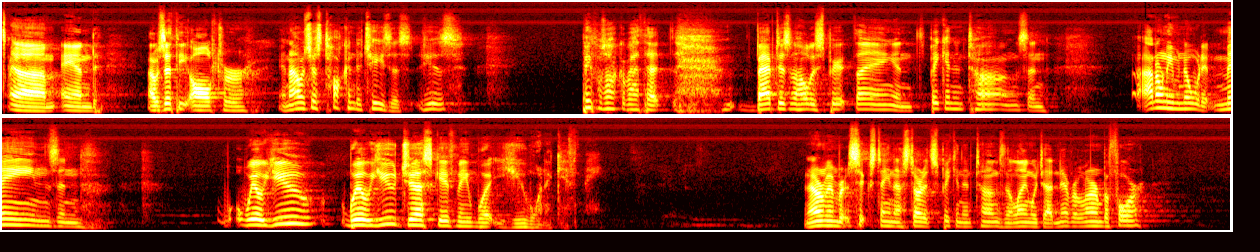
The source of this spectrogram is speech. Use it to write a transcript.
um, and I was at the altar, and I was just talking to Jesus. Jesus, people talk about that baptism of the Holy Spirit thing and speaking in tongues, and I don't even know what it means. And will you will you just give me what you want to give me? And I remember at 16, I started speaking in tongues in a language I'd never learned before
